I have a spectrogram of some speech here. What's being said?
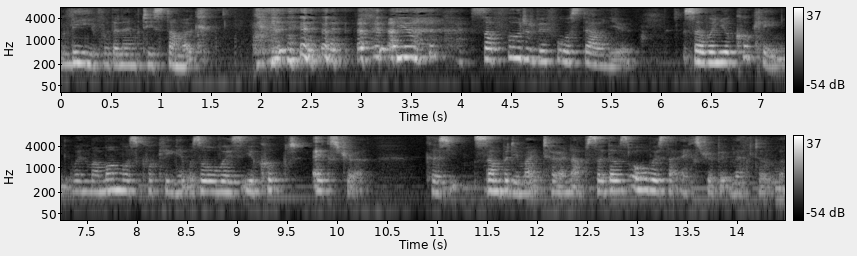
leave with an empty stomach. you, so food would be forced down you. So when you're cooking, when my mum was cooking, it was always you cooked extra because somebody might turn up. So there was always that extra bit left over.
